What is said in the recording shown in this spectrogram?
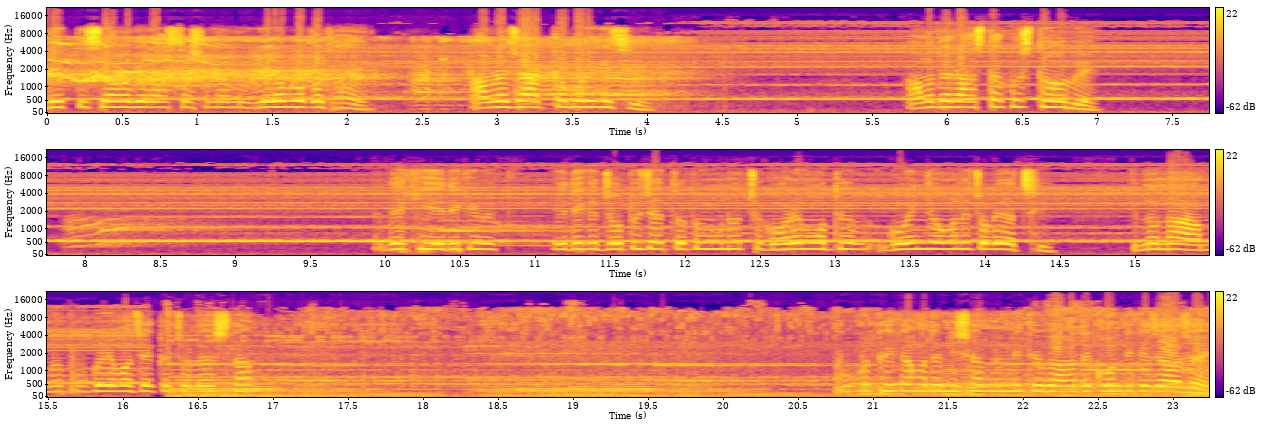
দেখতেছি আমাদের রাস্তা শুনে আমরা বেরোবো কোথায়? আমরা যে আটকা পড়ে গেছি। আমাদের রাস্তা খুঁজতে হবে। দেখি এদিকে এদিকে যত যাই, তত মনে হচ্ছে ঘরের মধ্যে গহীন জঙ্গলে চলে যাচ্ছি। কিন্তু না, আমরা পুকুরের মাঝে একটা চলে আসলাম। পুকুর থেকে আমাদের নিশানা নিতে হবে, আমাদের কোন দিকে যাওয়া যায়?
